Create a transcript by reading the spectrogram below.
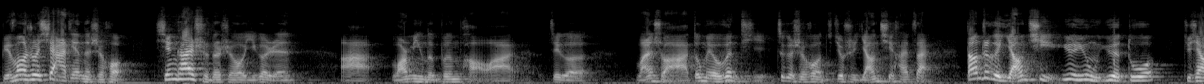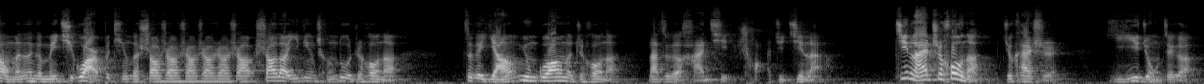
比方说夏天的时候，先开始的时候，一个人啊玩命的奔跑啊，这个玩耍啊都没有问题。这个时候就是阳气还在。当这个阳气越用越多，就像我们那个煤气罐不停的烧烧烧烧烧烧，烧到一定程度之后呢，这个阳用光了之后呢，那这个寒气唰就进来了。进来之后呢，就开始以一种这个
